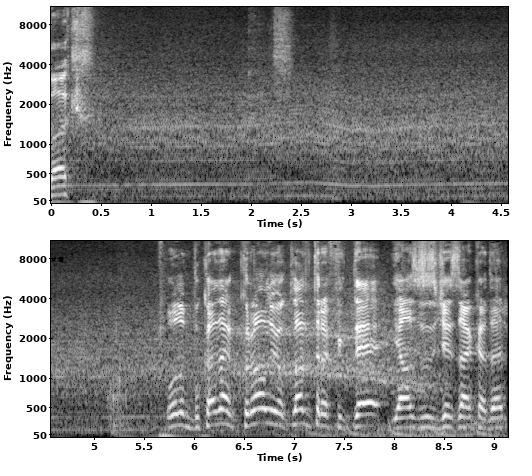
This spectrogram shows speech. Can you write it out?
Bak. Oğlum bu kadar kural yok lan trafikte yazdığınız ceza kadar.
